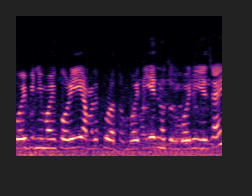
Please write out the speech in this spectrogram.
বই বিনিময় করি, আমাদের পুরাতন বই দিয়ে নতুন বই নিয়ে যাই।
